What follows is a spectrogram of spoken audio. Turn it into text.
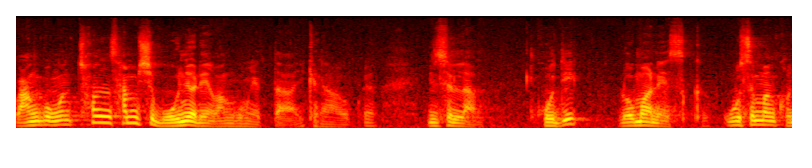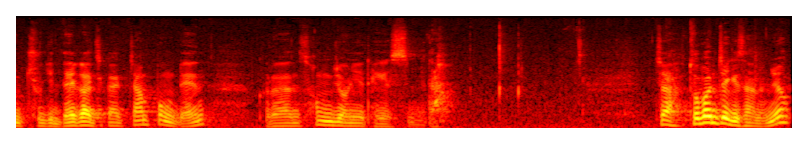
왕궁은 1035년에 완공했다 이렇게 나오고요. 이슬람, 고딕, 로마네스크, 오스만 건축이 네 가지가 짬뽕된 그러한 성전이 되겠습니다. 자, 두 번째 기사는요.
